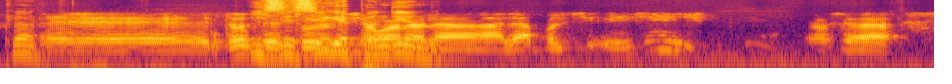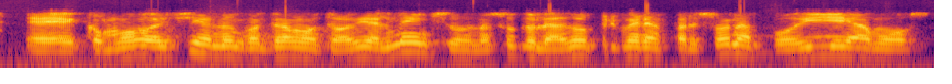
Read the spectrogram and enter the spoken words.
claro. Eh, entonces y se sigue expandiendo. A la, policía. Y sí, o sea, eh, como vos decías, no encontramos todavía el nexo. Nosotros las dos primeras personas podíamos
